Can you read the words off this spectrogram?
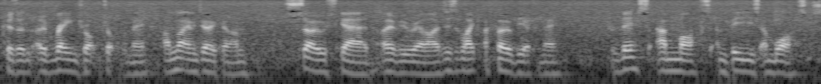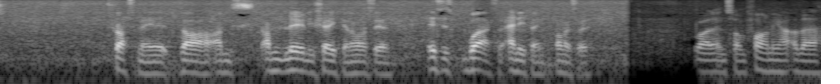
because a, a raindrop dropped on me. I'm not even joking. I'm so scared. I don't even realise. This is like a phobia for me. This and moths and bees and wasps. Trust me, it's, oh, I'm, I'm literally shaking, honestly. This is worse than anything, honestly. Right then, so I'm finally out of there.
